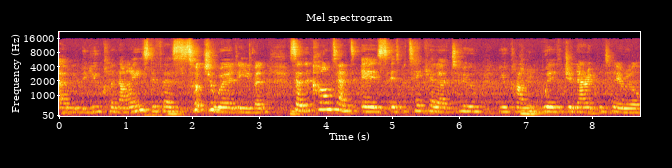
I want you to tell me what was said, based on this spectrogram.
um, UCLANised, if there's mm-hmm. such a word even. So the content is, is particular to UCLAN mm. with generic material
